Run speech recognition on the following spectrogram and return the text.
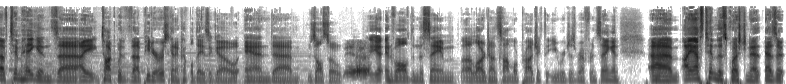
Of, Tim Hagans, uh, I talked with uh, Peter Erskine a couple days ago, and um, was also yeah. involved in the same uh, large ensemble project that you were just referencing. And um, I asked him this question as, as it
